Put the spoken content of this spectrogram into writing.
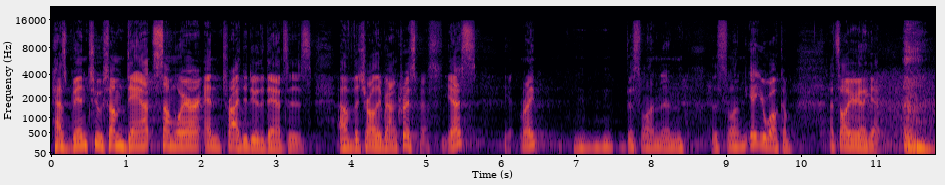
has been to some dance somewhere and tried to do the dances of the Charlie Brown Christmas. Yes? Right? This one and this one? Yeah, you're welcome. That's all you're going to get.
